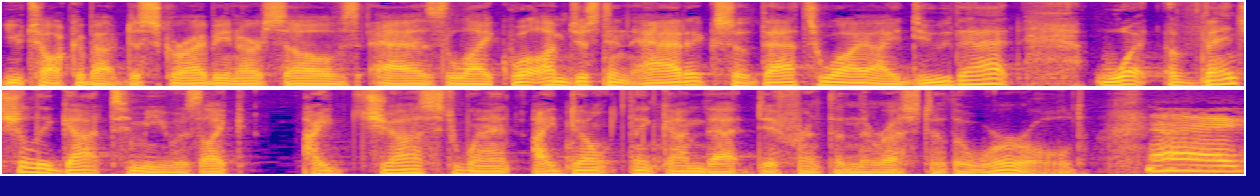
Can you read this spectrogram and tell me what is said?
You talk about describing ourselves as like, well, I'm just an addict, so that's why I do that. What eventually got to me was like, I just went, I don't think I'm that different than the rest of the world. No.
